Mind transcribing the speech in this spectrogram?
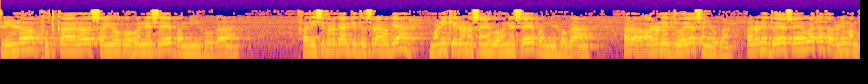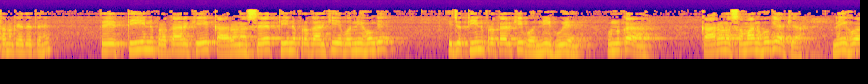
तृण फुत्कार संयोग होने से बनी होगा। और इसी प्रकार की दूसरा हो गया, मणिकिरण संयोग होने से बनी होगा। और अरणि द्वय संयोग अरणि द्वय संयोग अर्थात अरणि मंथन कह देते हैं। तो ये तीन प्रकार के कारण से तीन प्रकार की ये बनी होंगे। ये जो तीन प्रकार की बनी हुए, उनका कारण समान हो गया क्या? नहीं हुआ।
